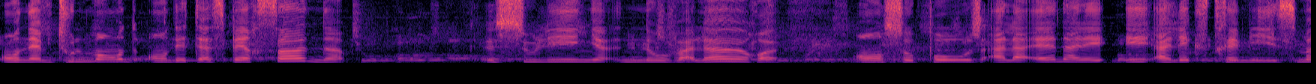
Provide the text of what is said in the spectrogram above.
On aime tout le monde, on déteste personne, souligne nos valeurs on s'oppose à la haine et à l'extrémisme.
